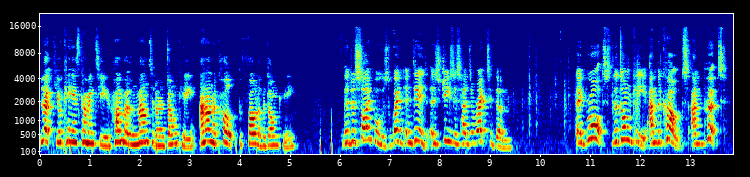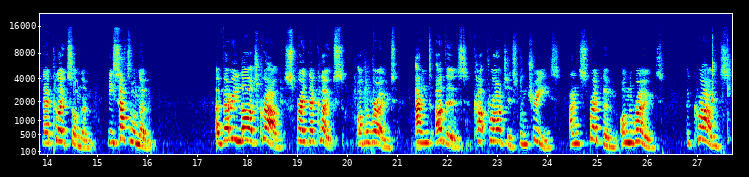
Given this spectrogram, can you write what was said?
Look, your king is coming to you, humble and mounted on a donkey, and on a colt, the foal of a donkey. The disciples went and did as Jesus had directed them. They brought the donkey and the colt and put their cloaks on them. He sat on them a very large crowd spread their cloaks on the road, and others cut branches from trees and spread them on the road. The crowds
